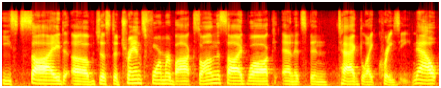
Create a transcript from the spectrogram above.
East Side of just a transformer box on the sidewalk, and it's been tagged like crazy. Now,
